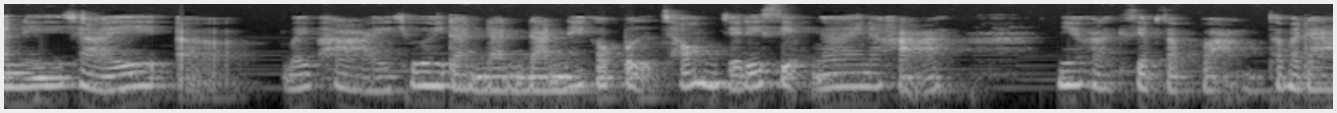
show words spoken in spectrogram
อันนี้ใช้ไม้พายช่วยดันดันดันให้เขาเปิดช่องจะได้เสียบง่ายนะคะ นี่ยค่ะ เสียบสับวางธรรมดา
